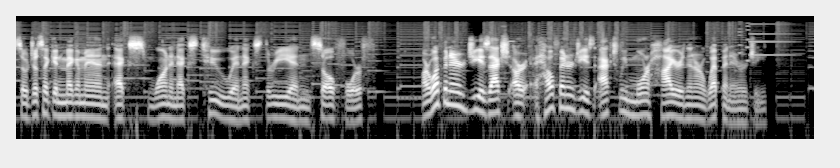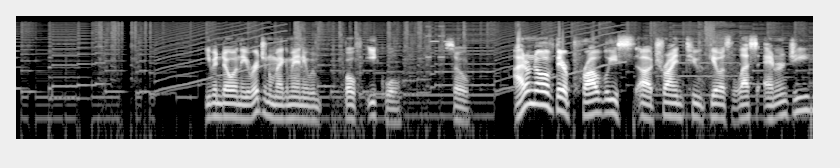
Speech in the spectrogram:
So just like in Mega Man X1 and X2 and X3 and so forth, Our weapon energy is actually, our health energy is actually more higher than our weapon energy. Even though in the original Mega Man it was both equal. So, I don't know if they're probably uh, trying to give us less energy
